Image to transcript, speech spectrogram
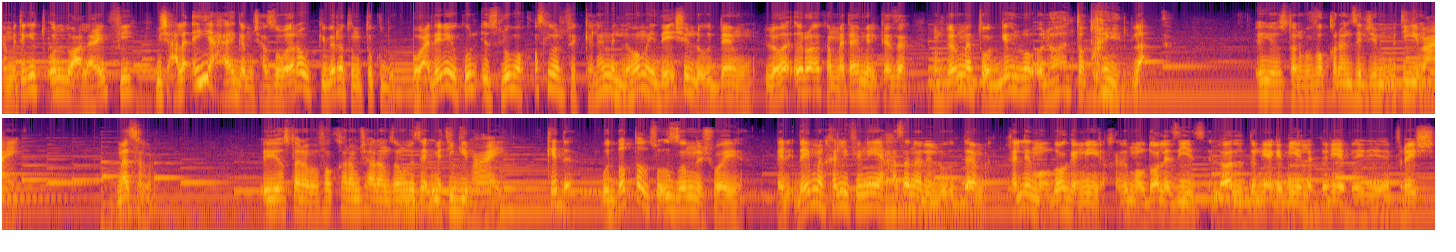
لما تيجي تقول له على عيب فيه مش على أي حاجة مش على الصغيرة والكبيرة تنتقده. وبعدين يكون أسلوبك أصلا في الكلام اللي هو ما يضايقش اللي قدامه اللي هو إيه رأيك أما تعمل كذا؟ من غير ما توجه له اللي هو أنت تخين. لا. إيه يا أسطى أنا بفكر أنزل جيم ما تيجي معايا. مثلا. إيه يا أسطى أنا بفكر أمشي على نظام غذائي ما تيجي معايا. كده. وتبطل سوء الظن شوية. يعني دايما خلي في نية حسنة للي قدامك. خلي الموضوع جميل خلي الموضوع لذيذ. اللي هو الدنيا جميلة الدنيا فريش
